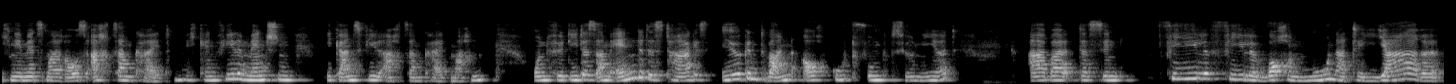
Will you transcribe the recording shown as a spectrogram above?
ich nehme jetzt mal raus, Achtsamkeit. Ich kenne viele Menschen, die ganz viel Achtsamkeit machen und für die das am Ende des Tages irgendwann auch gut funktioniert. Aber das sind viele, viele Wochen, Monate, Jahre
